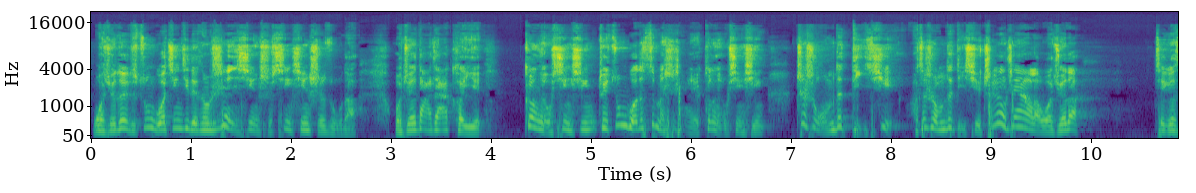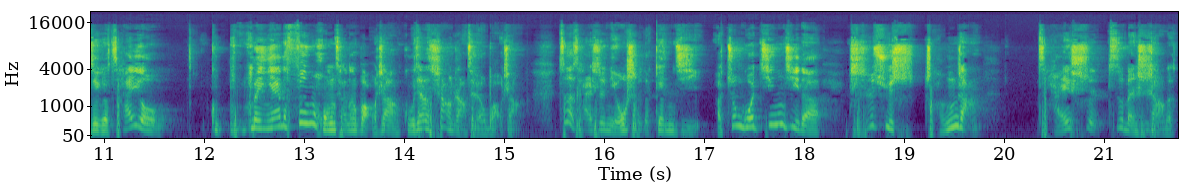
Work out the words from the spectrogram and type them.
我觉得对中国经济的这种韧性是信心十足的。我觉得大家可以。更有信心，对中国的资本市场也更有信心，这是我们的底气啊！这是我们的底气。只有这样了，我觉得，这个这个才有每年的分红才能保障股价的上涨才有保障，这才是牛市的根基啊！中国经济的持续成长才是资本市场的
